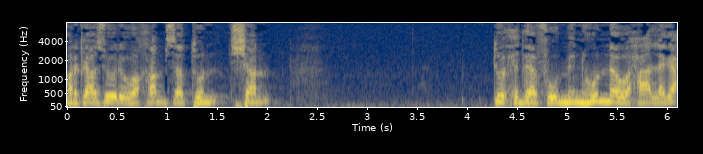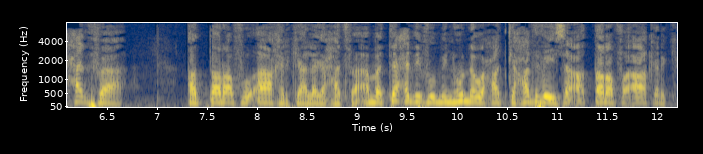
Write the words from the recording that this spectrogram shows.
markaasuu iri wa khamsatun shan tuxdafu minhuna waxaa laga xadfaa aطarafu aakhirkaa laga xadfaa ama taxdifu minhuna waxaad ka xadfaysaa aطarafa aakhirka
